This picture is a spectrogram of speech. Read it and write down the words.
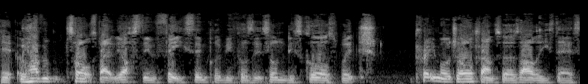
it- we haven't talked about the Austin fee simply because it's undisclosed, which pretty much all transfers are these days.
